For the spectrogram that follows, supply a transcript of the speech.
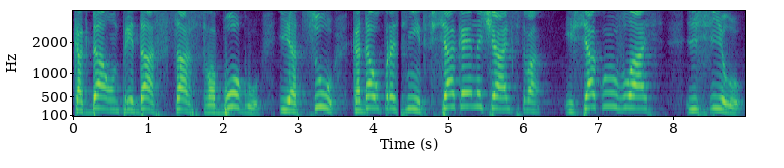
когда Он предаст царство Богу и Отцу, когда упразднит всякое начальство и всякую власть и силу,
